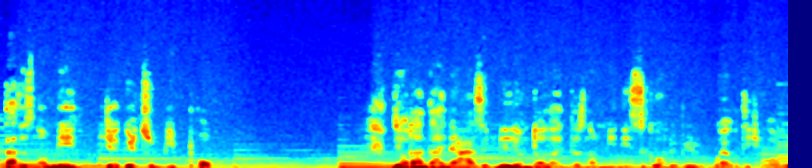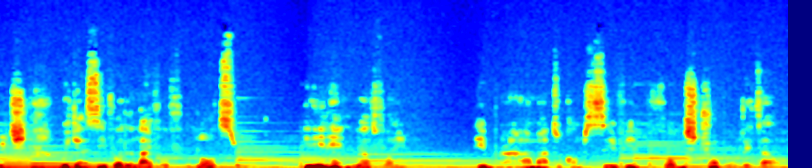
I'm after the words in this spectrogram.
That does not mean you're going to be poor. The other guy that has a million dollars does not mean he's going to be wealthy or rich. We can see for the life of Lot, he didn't end well for him. Abraham had to come save him from his trouble later on.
